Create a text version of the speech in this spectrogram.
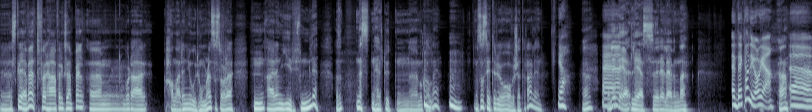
uh, skrevet. For her, for eksempel, um, hvor det er han er en jordhumle, så står det hun er en jirhumle. Altså nesten helt uten uh, vokaler. Og så sitter du og oversetter, da, eller? ja. Ja. Eller le leser eleven det? Det kan de òg gjøre. Ja. Eh,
